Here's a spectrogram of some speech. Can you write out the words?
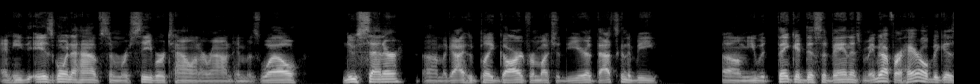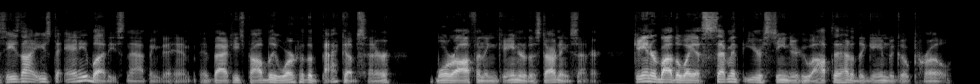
and he is going to have some receiver talent around him as well. New center, um, a guy who played guard for much of the year. That's going to be, um, you would think, a disadvantage. Maybe not for Harrell because he's not used to anybody snapping to him. In fact, he's probably worked with a backup center more often than Gaynor, the starting center. Gaynor, by the way, a seventh year senior who opted out of the game to go pro.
